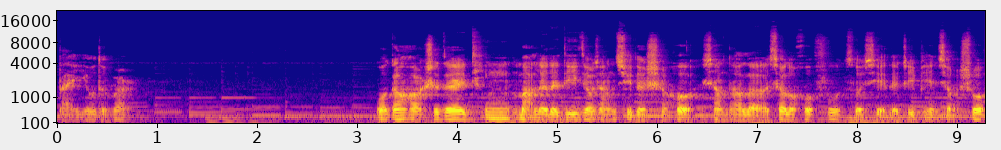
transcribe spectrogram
白油的味儿。我刚好是在听马勒的第一交响曲的时候，想到了肖洛霍夫所写的这篇小说。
